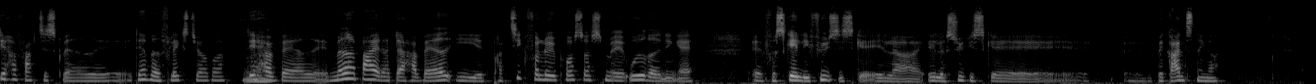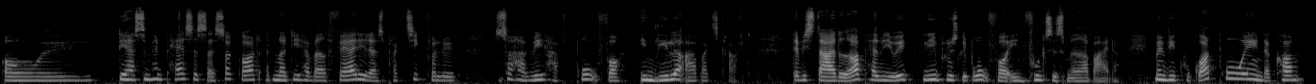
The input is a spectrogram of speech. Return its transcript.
det har faktisk været, øh, det har været flexjobber. Mm. Det har været øh, medarbejdere, der har været i et praktikforløb hos os med udredning af øh, forskellige fysiske eller, eller psykiske øh, begrænsninger. Og øh, det har simpelthen passet sig så godt, at når de har været færdige i deres praktikforløb, så har vi haft brug for en lille arbejdskraft. Da vi startede op, havde vi jo ikke lige pludselig brug for en fuldtidsmedarbejder. Men vi kunne godt bruge en, der kom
